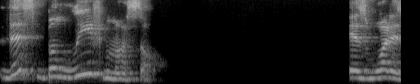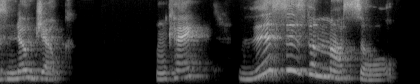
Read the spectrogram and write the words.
this belief muscle is what is no joke. Okay? This is the muscle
